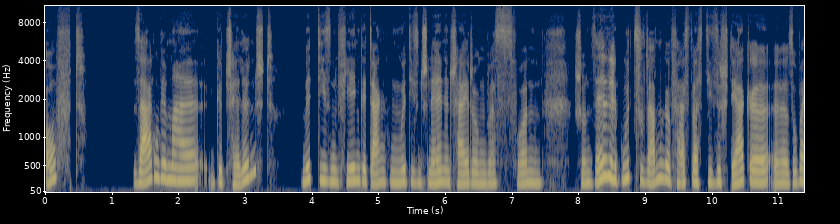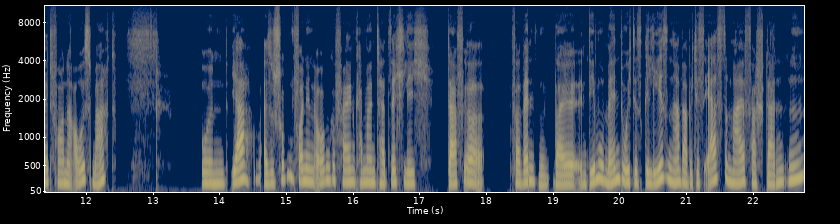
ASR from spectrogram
oft, sagen wir mal, gechallenged mit diesen vielen Gedanken, mit diesen schnellen Entscheidungen. Du hast es vorhin schon sehr, sehr gut zusammengefasst, was diese Stärke äh, so weit vorne ausmacht. Und ja, also Schuppen von den Augen gefallen kann man tatsächlich dafür verwenden, weil in dem Moment, wo ich das gelesen habe, habe ich das erste Mal verstanden,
